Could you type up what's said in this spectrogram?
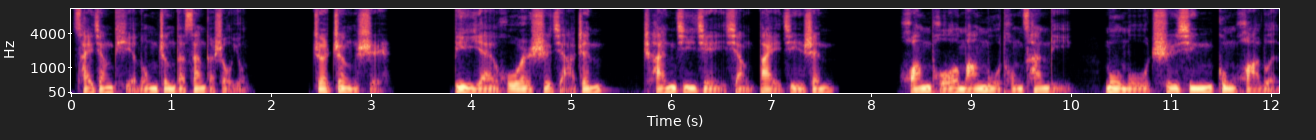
才将铁笼蒸的三个受用。这正是闭眼胡儿使假真，禅机剑向拜金身。黄婆盲目同参礼，木木痴心共话论。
